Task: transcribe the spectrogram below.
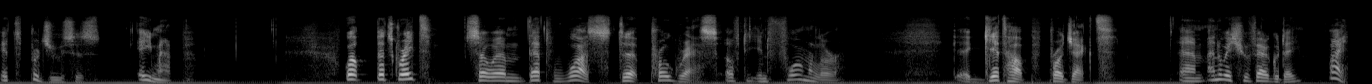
it produces a map. Well, that's great. So um, that was the progress of the Informler uh, GitHub project. Um, and I wish you a very good day. Bye.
